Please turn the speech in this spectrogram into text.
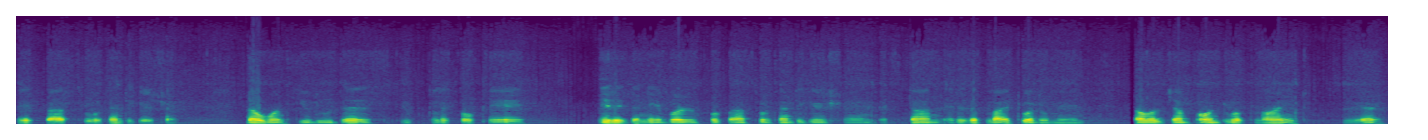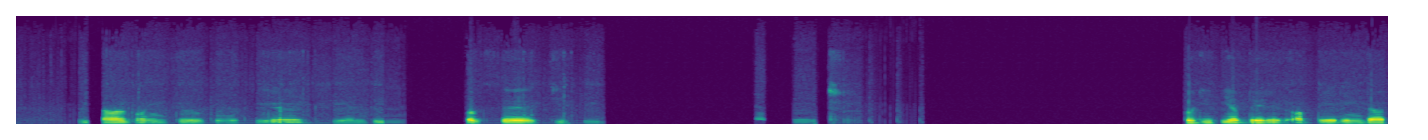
says pass-through authentication. Now once you do this, you click OK. It is enabled for pass-through authentication. It's done. It is applied to a domain. I will jump onto a client here. We are going to go here, CMD, let's GP. So GP update is updating that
